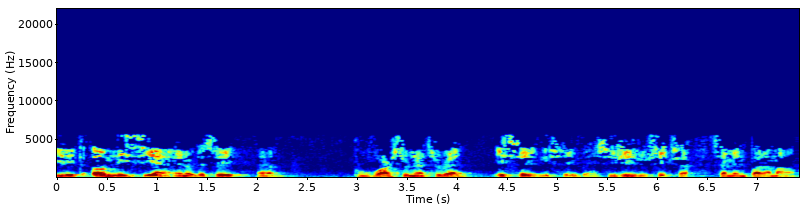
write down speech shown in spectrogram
Il est omniscient, un autre de ses hein, pouvoirs surnaturels. Il sait, il sait. Ben, si Jésus sait que ça ne mène pas à la mort.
